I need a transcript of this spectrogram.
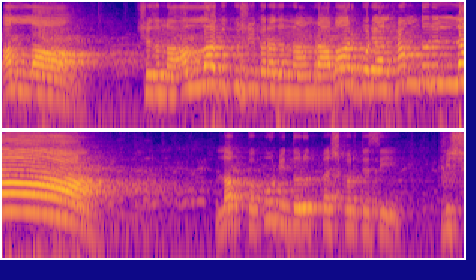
আল্লাহ। সেজন্য আল্লাহকে খুশি করার জন্য আমরা আবার পড়ি, আলহামদুলিল্লাহ। লক্ষ কোটি দরুদ পেশ করতেছি। বিশ্ব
